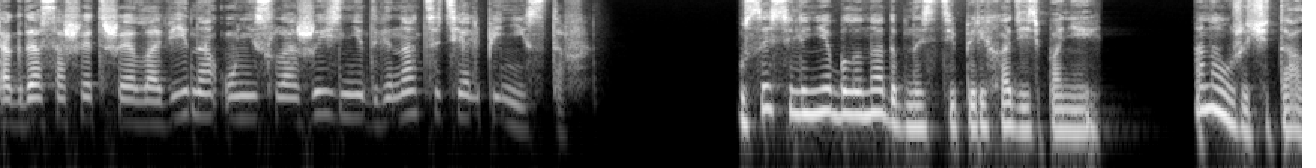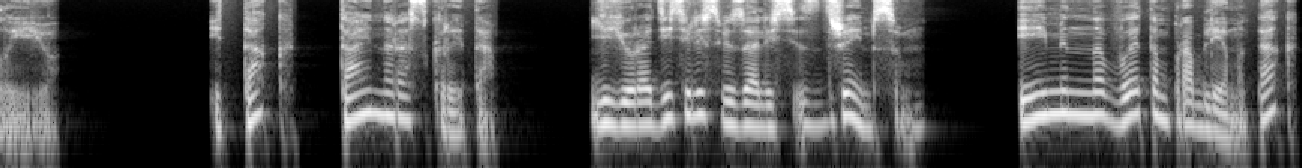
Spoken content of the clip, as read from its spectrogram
Тогда сошедшая лавина унесла жизни 12 альпинистов. У Сесили не было надобности переходить по ней. Она уже читала ее. Итак, тайна раскрыта. Ее родители связались с Джеймсом. И именно в этом проблема, так?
